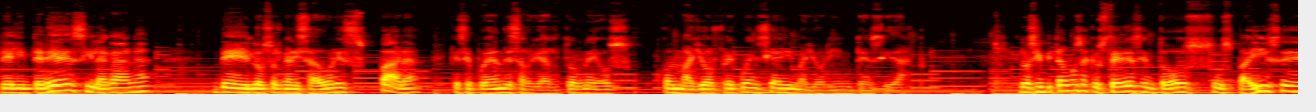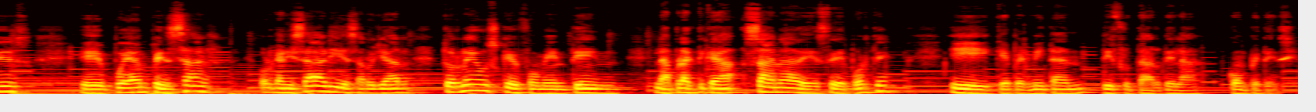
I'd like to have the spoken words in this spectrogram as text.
del interés y la gana de los organizadores para que se puedan desarrollar torneos con mayor frecuencia y mayor intensidad. Los invitamos a que ustedes en todos sus países eh, puedan pensar, organizar y desarrollar torneos que fomenten la práctica sana de este deporte y que permitan disfrutar de la competencia.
